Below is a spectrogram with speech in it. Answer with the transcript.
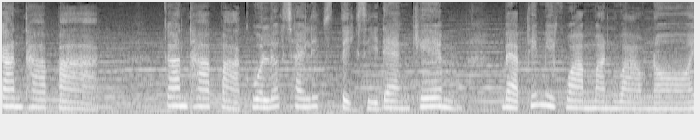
การทาปาก การทาปากควรเลือกใช้ลิปสติกสีแดงเข้ม แบบที่มีความมันวาวน้อย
